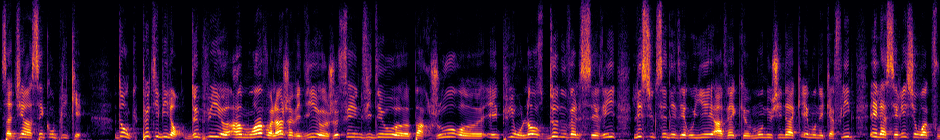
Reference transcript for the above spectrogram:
ça devient assez compliqué. Donc, petit bilan. Depuis euh, un mois, voilà, j'avais dit, euh, je fais une vidéo euh, par jour et puis on lance deux nouvelles séries, les succès déverrouillés avec mon Uginac et mon Ekaflip et la série sur Wakfu.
